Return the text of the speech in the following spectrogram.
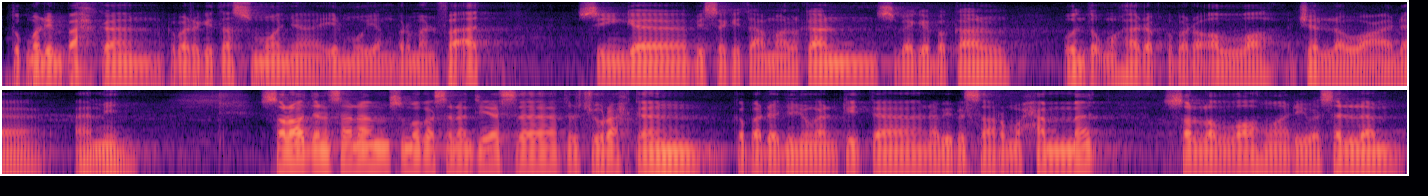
untuk melimpahkan kepada kita semuanya ilmu yang bermanfaat sehingga bisa kita amalkan sebagai bekal untuk menghadap kepada Allah Jalla wa ala. Amin. Salam dan salam semoga senantiasa tercurahkan kepada junjungan kita Nabi besar Muhammad sallallahu alaihi wasallam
